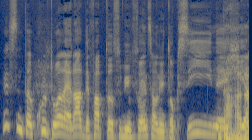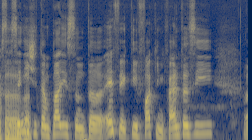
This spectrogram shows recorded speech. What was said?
Vezi, Sunt, uh, cultul ăla era de fapt uh, sub influența unei toxine Da, și da, da, asasenii da, da. și templarii sunt uh, efectiv fucking fantasy. Uh,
